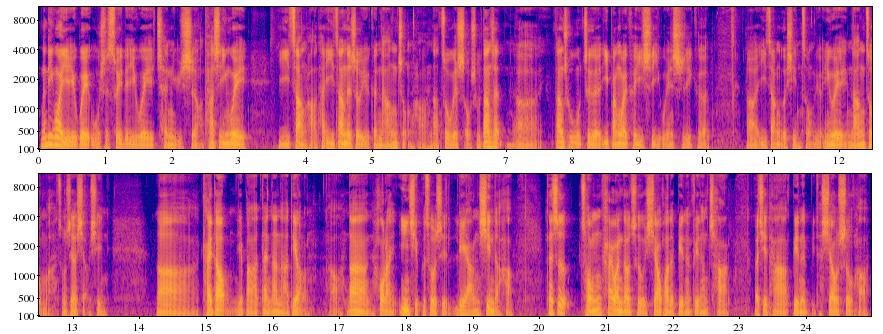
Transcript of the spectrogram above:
那另外有一位五十岁的一位陈女士啊，她是因为胰脏哈，她胰脏的时候有个囊肿哈，那做个手术，当时呃，当初这个一般外科医师以为是一个啊胰脏恶性肿瘤，因为囊肿嘛，总是要小心，那开刀也把胆囊拿掉了。好，那后来运气不错，是良性的哈。但是从开完刀之后，消化的变得非常差，而且他变得比较消瘦哈。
